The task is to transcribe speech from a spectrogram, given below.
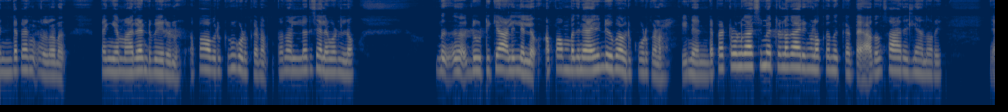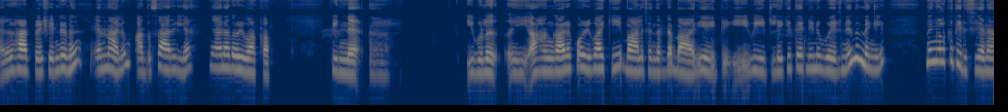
എന്റെ പെങ്ങളാണ് പെങ്ങന്മാർ രണ്ട് പേരാണ് അപ്പോൾ അവർക്കും കൊടുക്കണം. അപ്പോൾ നല്ലൊരു ചിലവാണല്ലോ. ഡ്യൂട്ടിക്ക് ആളില്ലല്ലോ. അപ്പോൾ അമ്പതിനായിരം രൂപ അവർക്ക് കൊടുക്കണം. പിന്നെ എന്റെ പെട്രോൾ കാശും മറ്റുള്ള കാര്യങ്ങളൊക്കെ നിൽക്കട്ടെ അതും സാരില്ല എന്ന് പറയും. ഞാനൊരു ഹാർട്ട് പേഷ്യന്റ് ആണ് എന്നാലും അത് സാരില്ല. ഞാനത് ഒഴിവാക്കാം. പിന്നെ ഇവൾ ഈ അഹങ്കാരമൊക്കെ ഒഴിവാക്കി ബാലചന്ദ്രന്റെ ഭാര്യയായിട്ട് ഈ വീട്ടിലേക്ക് തന്നെയാണ് വരുന്നതെന്നുണ്ടെങ്കിൽ നിങ്ങൾക്ക് തിരിച്ച് ഞാൻ ആ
